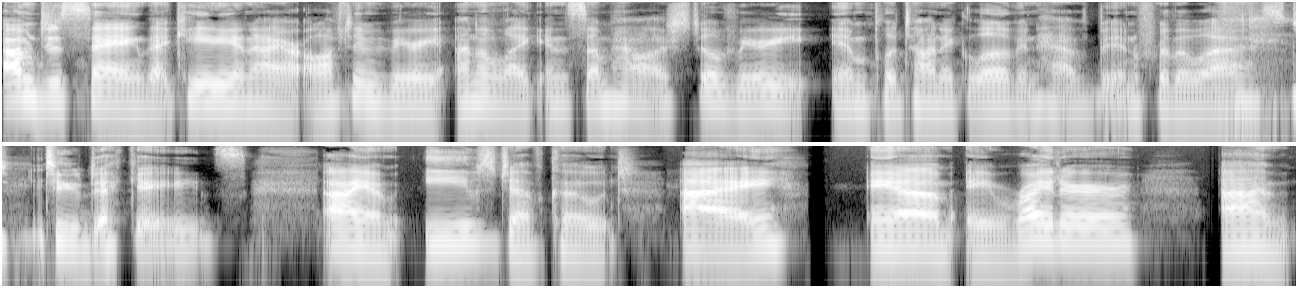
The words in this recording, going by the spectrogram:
I'm just saying that Katie and I are often very unalike and somehow are still very in platonic love and have been for the last two decades. I am Eve's Jeffcoat. I am a writer. I'm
